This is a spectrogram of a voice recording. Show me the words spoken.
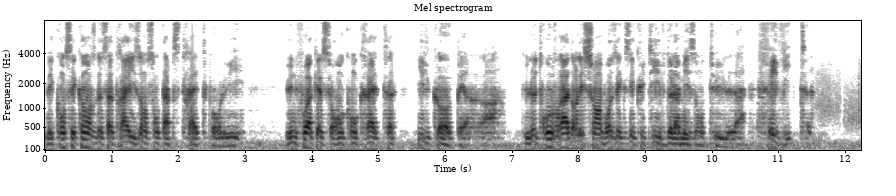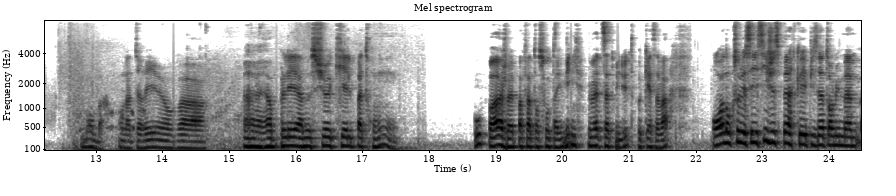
Les conséquences de sa trahison sont abstraites pour lui. Une fois qu'elles seront concrètes, il coopérera. Tu le trouveras dans les chambres exécutives de la maison Tulle. Fais vite. Bon bah, on atterrit, on va euh, appeler à monsieur qui est le patron. Ou pas, j'avais pas fait attention au timing. 27 minutes, ok ça va. On va donc se laisser ici, j'espère que l'épisode en lui-même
